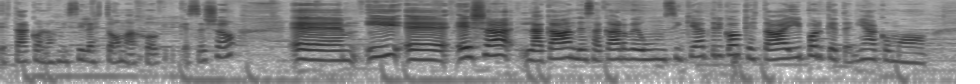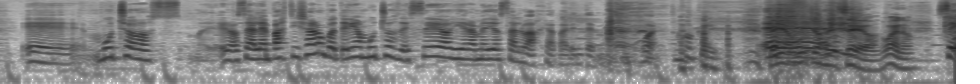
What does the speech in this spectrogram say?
está con los misiles Tomahawk y qué sé yo. Eh, y eh, ella la acaban de sacar de un psiquiátrico que estaba ahí porque tenía como eh, muchos, eh, o sea, la empastillaron porque tenía muchos deseos y era medio salvaje aparentemente. Bueno, Ok. Tenía Eh, muchos deseos. Bueno, sí,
